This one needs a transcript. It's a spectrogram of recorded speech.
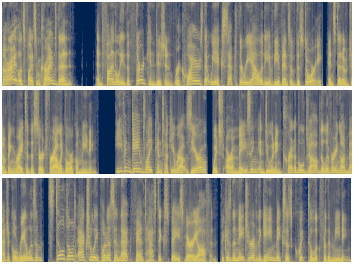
Alright, let's fight some crimes then! And finally, the third condition requires that we accept the reality of the events of the story, instead of jumping right to the search for allegorical meaning. Even games like Kentucky Route Zero, which are amazing and do an incredible job delivering on magical realism, still don't actually put us in that fantastic space very often, because the nature of the game makes us quick to look for the meaning,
